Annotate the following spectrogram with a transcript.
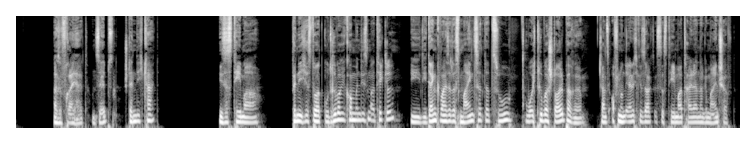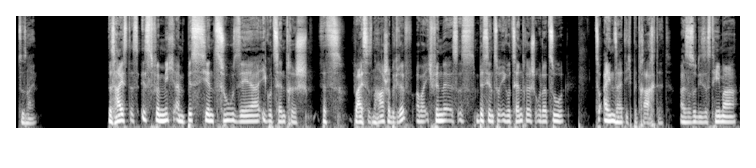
Also Freiheit und Selbstständigkeit. Dieses Thema, finde ich, ist dort gut rübergekommen in diesem Artikel. Die, die Denkweise, das Mindset dazu, wo ich drüber stolpere, ganz offen und ehrlich gesagt, ist das Thema Teil einer Gemeinschaft zu sein. Das heißt, es ist für mich ein bisschen zu sehr egozentrisch. Das, ich weiß, das ist ein harscher Begriff, aber ich finde, es ist ein bisschen zu egozentrisch oder zu, zu einseitig betrachtet. Also so dieses Thema,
